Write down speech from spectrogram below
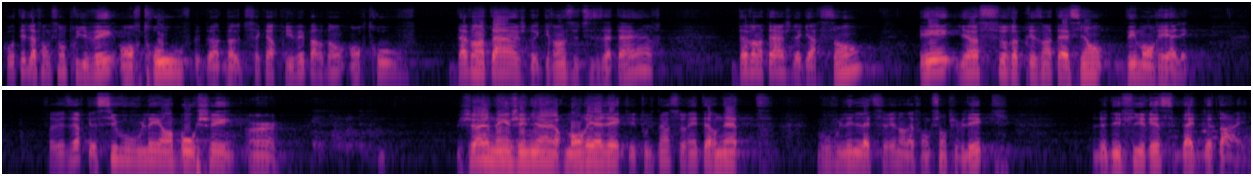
Côté de la fonction privée, on retrouve, du secteur privé, pardon, on retrouve davantage de grands utilisateurs, davantage de garçons, et il y a surreprésentation des Montréalais. Ça veut dire que si vous voulez embaucher un jeune ingénieur montréalais qui est tout le temps sur Internet, vous voulez l'attirer dans la fonction publique, le défi risque d'être de taille.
